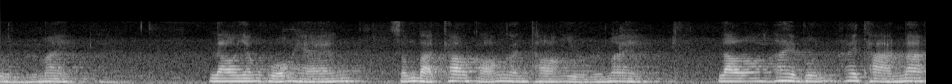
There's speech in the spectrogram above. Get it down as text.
อื่นหรือไม่ เรายังหวงแหนสมบัติเข้าของเงินทองอยู่หรือไม่ เราให้บุญให้ทานมาก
